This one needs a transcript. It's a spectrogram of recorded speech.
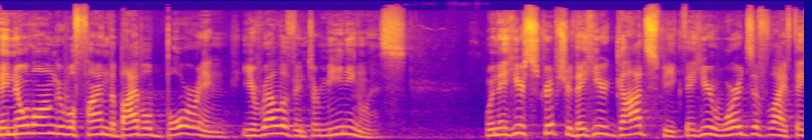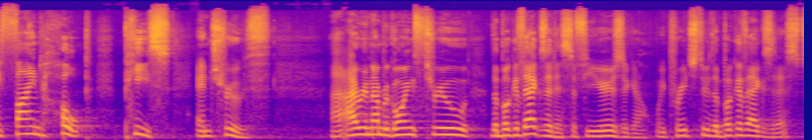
They no longer will find the Bible boring, irrelevant, or meaningless. When they hear scripture, they hear God speak, they hear words of life, they find hope, peace, and truth. I remember going through the book of Exodus a few years ago. We preached through the book of Exodus.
